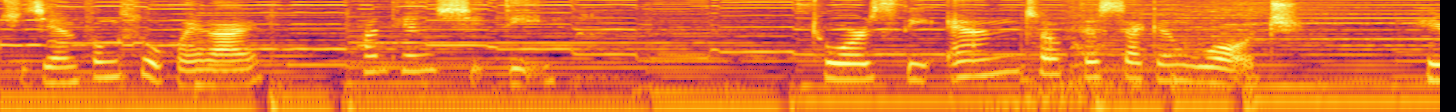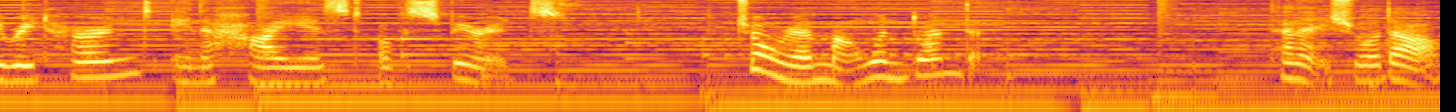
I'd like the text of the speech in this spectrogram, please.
只见封肃回来，欢天喜地。Towards the end of the second watch, he returned in the highest of spirits. 众人忙问端的，他乃说道：“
